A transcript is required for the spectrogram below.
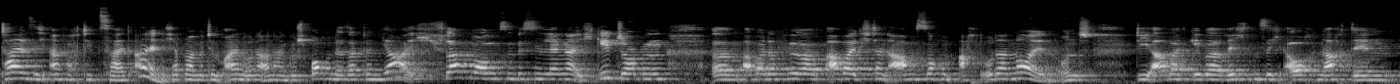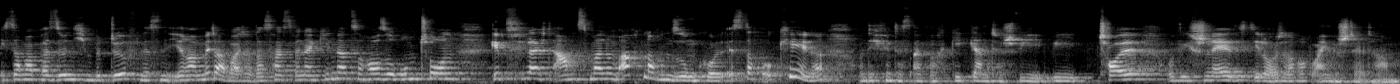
teilen sich einfach die Zeit ein. Ich habe mal mit dem einen oder anderen gesprochen, der sagt dann, ja, ich schlafe morgens ein bisschen länger, ich gehe joggen, ähm, aber dafür arbeite ich dann abends noch um acht oder neun. Und die Arbeitgeber richten sich auch nach den, ich sag mal, persönlichen Bedürfnissen ihrer Mitarbeiter. Das heißt, wenn dann Kinder zu Hause rumtun, gibt es vielleicht abends mal um acht noch einen Zoom-Call. Ist doch okay, ne? Und ich finde das einfach gigantisch, wie, wie toll und wie schnell sich die Leute darauf eingestellt haben.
